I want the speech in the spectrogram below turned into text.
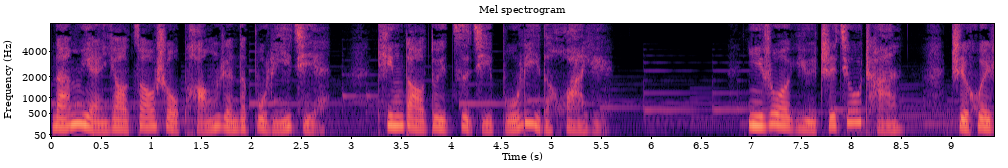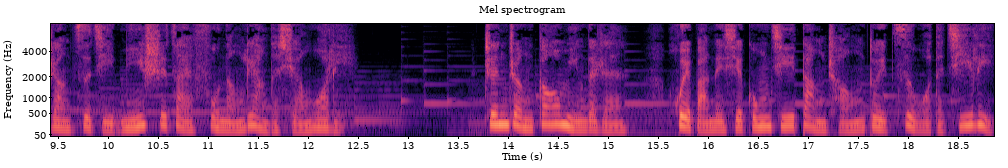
难免要遭受旁人的不理解，听到对自己不利的话语。你若与之纠缠，只会让自己迷失在负能量的漩涡里。真正高明的人，会把那些攻击当成对自我的激励，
